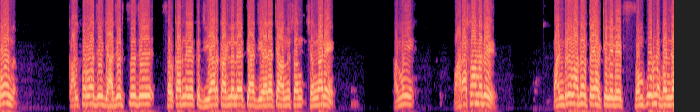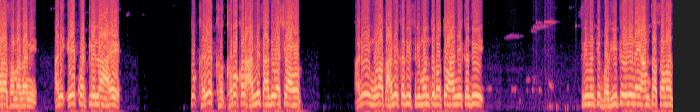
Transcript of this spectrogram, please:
पण काल परवा जे गॅजेटचं जे सरकारने एक जी आर काढलेलं आहे त्या जी आरच्या अनुषंगाने आम्ही महाराष्ट्रामध्ये पांढरे वादळ तयार केलेले आहेत. संपूर्ण बंजारा समाजाने आणि एक वटलेला आहे. तो खरे ख- खरोखर आम्हीच आदिवासी आहोत. आणि मुळात आम्ही कधी श्रीमंत नव्हतो आम्ही कधी श्रीमंती बघितलेली नाही. आमचा समाज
